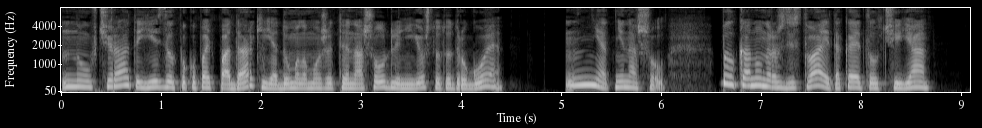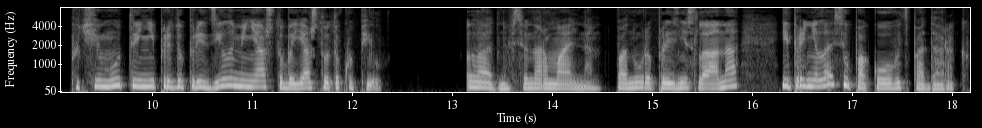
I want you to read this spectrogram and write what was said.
ну, вчера ты ездил покупать подарки, я думала, может, ты нашел для нее что-то другое. Нет, не нашел. Был канун Рождества и такая толчая. Почему ты не предупредила меня, чтобы я что-то купил? Ладно, все нормально, понуро произнесла она и принялась упаковывать подарок.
